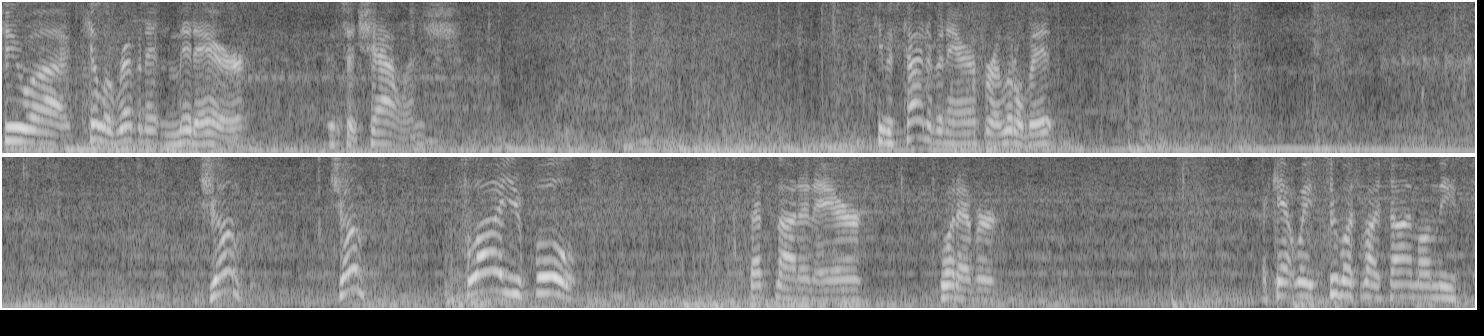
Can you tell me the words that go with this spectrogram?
to uh, kill a Revenant in midair. It's a challenge. He was kind of in air for a little bit. Jump! Jump! Fly, you fool! That's not in air. Whatever. I can't waste too much of my time on these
